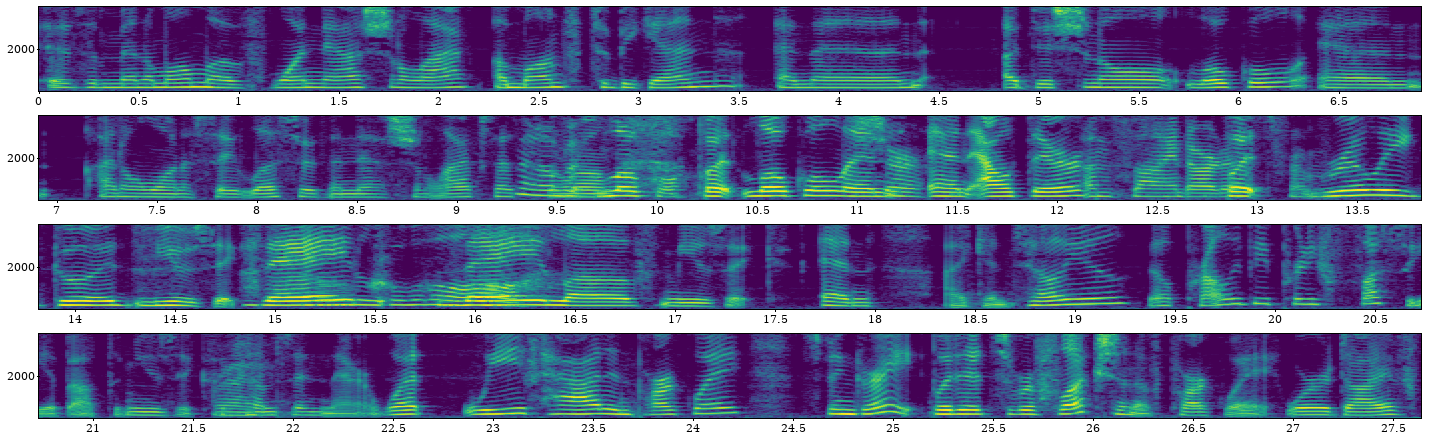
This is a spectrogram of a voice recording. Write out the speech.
is a minimum of one national act a month to begin and then additional local and I don't want to say lesser than national acts. That's No, the but wrong local. but local and Sure. and out there Unsigned but artists from really good music. they so cool. they love music. And I can tell you, they'll probably be pretty fussy about the music that Right. comes in there. What we've had in Parkway, it's been great, but it's a reflection of Parkway. We're a dive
